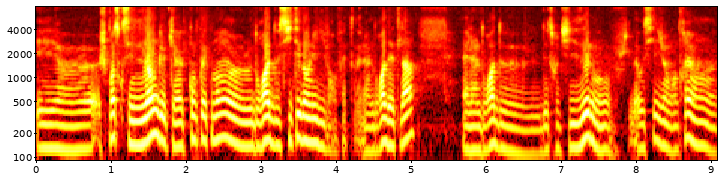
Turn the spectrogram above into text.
Et je pense que c'est une langue qui a complètement le droit de citer dans les livres, en fait. Elle a le droit d'être là elle a le droit d'être utilisée. Bon, là aussi, j'ai inventé. Hein.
